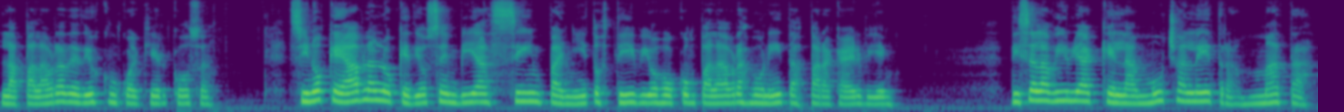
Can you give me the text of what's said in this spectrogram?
la palabra de Dios con cualquier cosa, sino que hablan lo que Dios envía sin pañitos tibios o con palabras bonitas para caer bien. Dice la Biblia que la mucha letra mata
